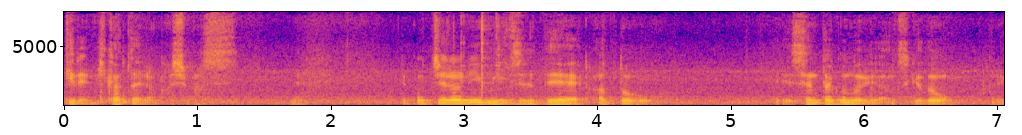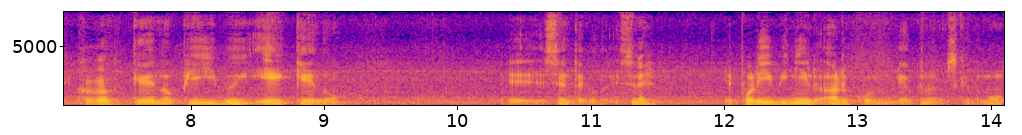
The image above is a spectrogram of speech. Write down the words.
綺麗に光ったりなんかします、ね、でこちらに水であと洗濯のりなんですけど化学系の PVA 系の、え洗濯のりですね。ポリビニールアルコールの略なんですけども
